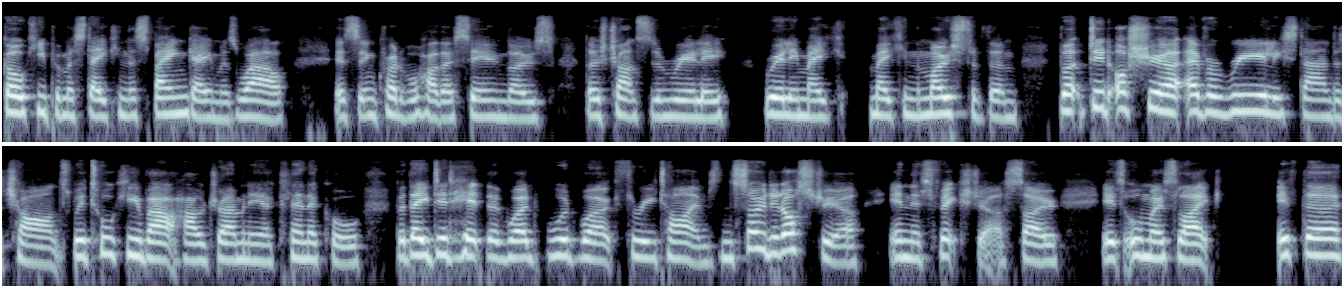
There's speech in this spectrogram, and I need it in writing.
goalkeeper mistake in the Spain game as well. It's incredible how they're seeing those those chances and really, really make making the most of them. But did Austria ever really stand a chance? We're talking about how Germany are clinical, but they did hit the woodwork three times, and so did Austria in this fixture. So it's almost like if the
